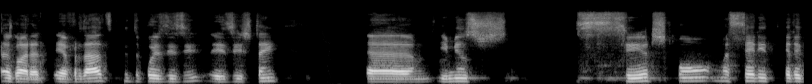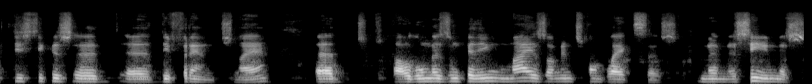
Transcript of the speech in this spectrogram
Agora, é verdade que depois exi existem uh, imensos seres com uma série de características uh, diferentes, não é? algumas um bocadinho mais ou menos complexas, mas, mas sim, mas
